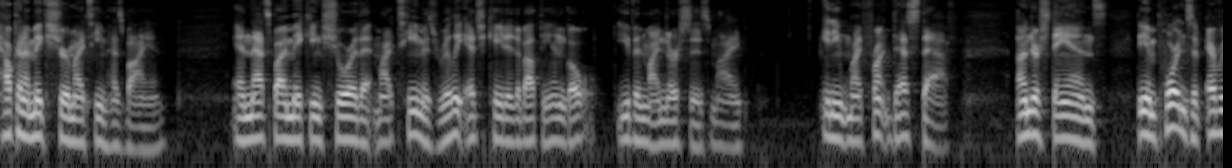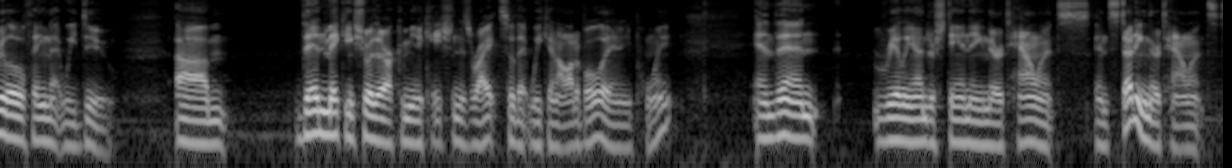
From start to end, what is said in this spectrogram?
how can I make sure my team has buy in? And that's by making sure that my team is really educated about the end goal. Even my nurses, my any my front desk staff understands the importance of every little thing that we do. Um, then making sure that our communication is right so that we can audible at any point. And then really understanding their talents and studying their talents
